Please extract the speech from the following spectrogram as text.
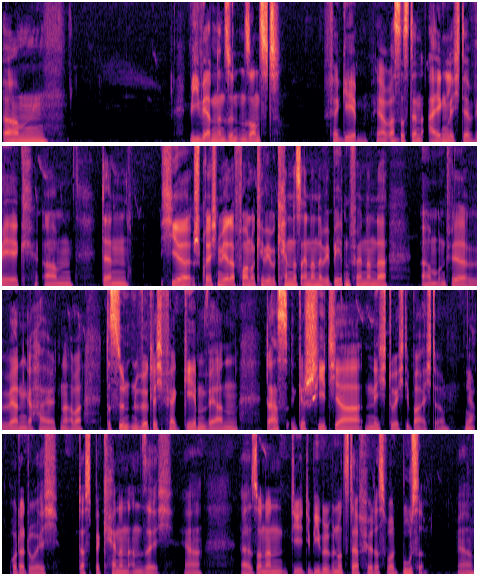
ähm, wie werden denn Sünden sonst vergeben? Ja, was ist denn eigentlich der Weg? Ähm, denn hier sprechen wir davon, okay, wir bekennen das einander, wir beten füreinander ähm, und wir werden geheilt. Ne? Aber dass Sünden wirklich vergeben werden, das geschieht ja nicht durch die Beichte Ja. oder durch das Bekennen an sich, ja? äh, sondern die, die Bibel benutzt dafür das Wort Buße. Ja?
